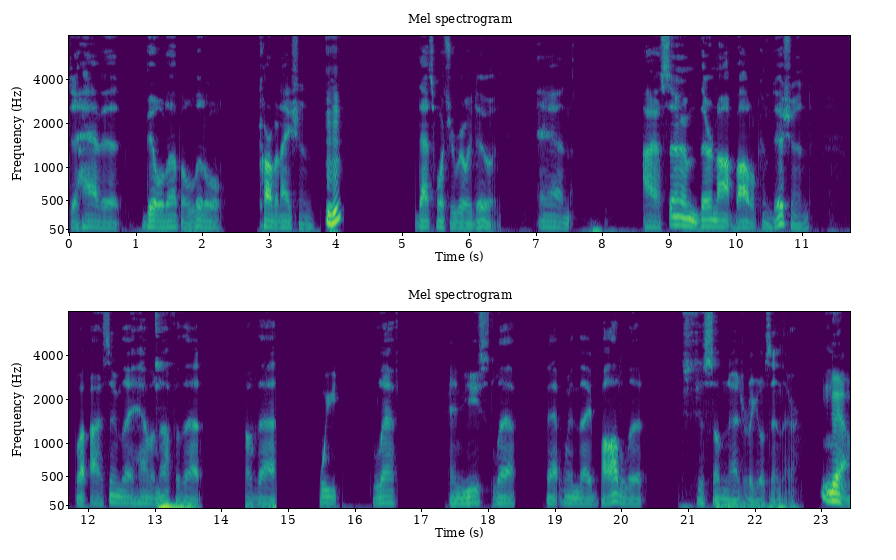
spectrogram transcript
to have it build up a little carbonation, Mhm. That's what you're really doing. And I assume they're not bottle conditioned, but I assume they have enough of that of that wheat left and yeast left that when they bottle it, it's just something naturally goes in there. Yeah.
